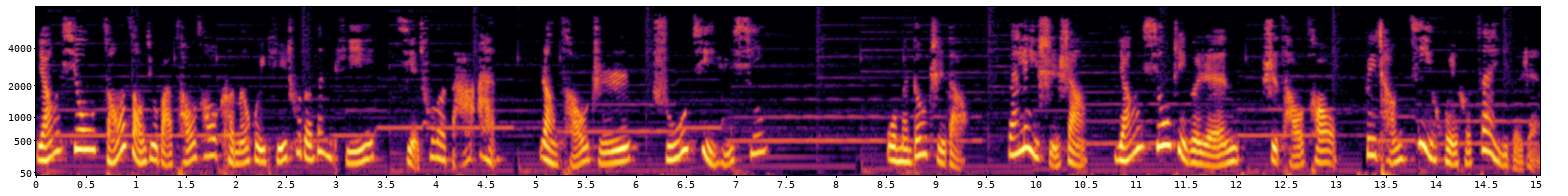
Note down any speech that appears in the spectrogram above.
杨修早早就把曹操可能会提出的问题写出了答案，让曹植熟记于心。我们都知道，在历史上，杨修这个人是曹操。非常忌讳和在意的人，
